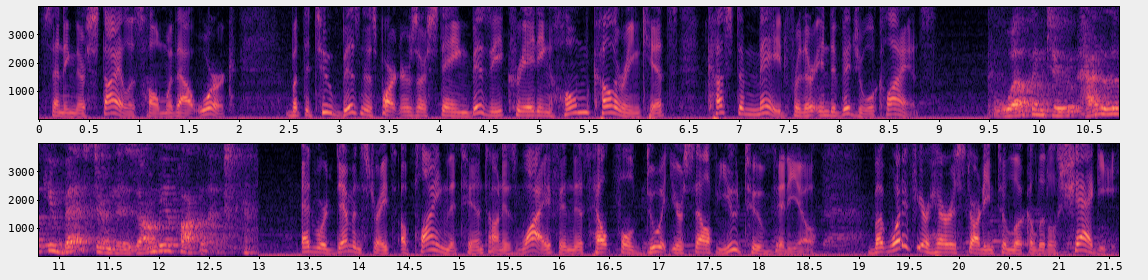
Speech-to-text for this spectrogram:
sending their stylists home without work. But the two business partners are staying busy creating home coloring kits custom made for their individual clients. Welcome to How to Look Your Best During the Zombie Apocalypse. Edward demonstrates applying the tint on his wife in this helpful do it yourself YouTube video. But what if your hair is starting to look a little shaggy?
